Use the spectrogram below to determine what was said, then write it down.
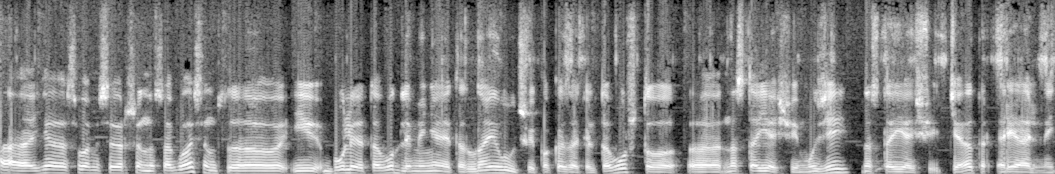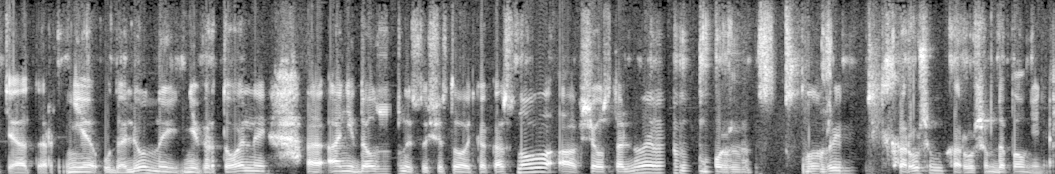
А, я с вами совершенно согласен. Э, и более того, для меня это наилучший показатель того, что э, настоящий музей, настоящий театр, реальный театр, не удаленный, не виртуальный, э, они должны существовать как основа, а все остальное может служить хорошим-хорошим дополнением.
